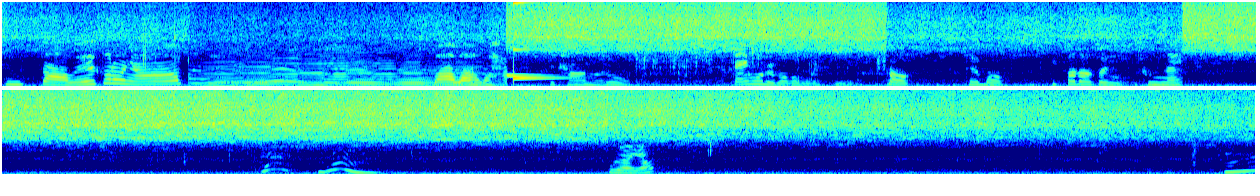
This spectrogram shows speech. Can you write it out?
진짜 왜 그러냐? 와, 와, 와. 그 다음으로 땡오를 먹어보겠습니다. 대박, 대박. 밑바닥은 좋네. 음. 뭐야, 야? 음.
